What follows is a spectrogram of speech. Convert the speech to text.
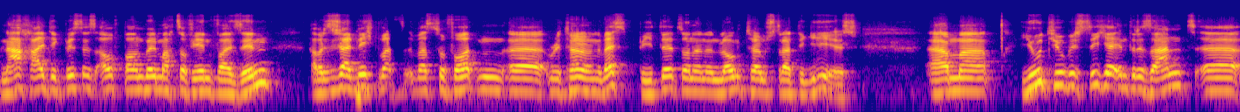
nachhaltig Business aufbauen will, macht es auf jeden Fall Sinn. Aber das ist halt nicht, was, was sofort ein äh, Return on Invest bietet, sondern eine Long-Term-Strategie ist. Ähm, äh, YouTube ist sicher interessant, äh,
